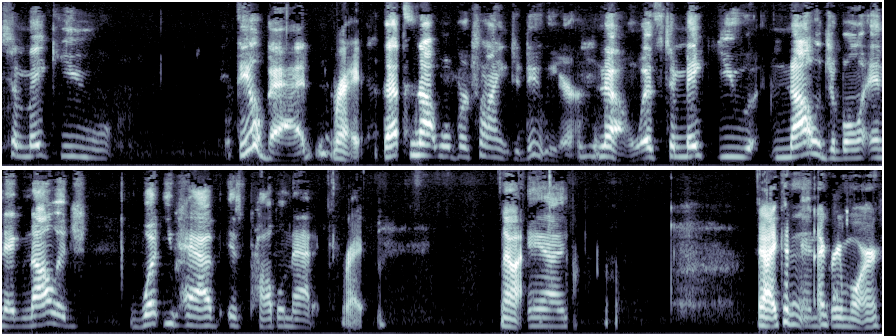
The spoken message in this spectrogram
to make you feel bad. Right. That's not what we're trying to do here. No, it's to make you knowledgeable and acknowledge what you have is problematic. Right. No, And yeah, I couldn't And- agree more.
